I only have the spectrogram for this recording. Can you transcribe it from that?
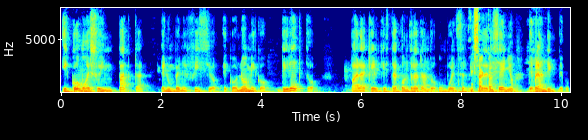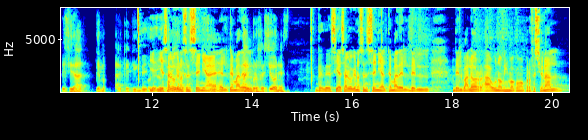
y cómo eso impacta en un beneficio económico directo para aquel que está contratando un buen servicio de diseño, de branding, de publicidad, de marketing. Y, es algo que nos enseña, ¿eh? El tema de... Hay profesiones decía, es algo que nos enseña el tema del, del, valor a uno mismo como profesional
